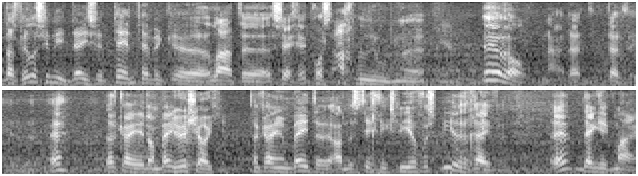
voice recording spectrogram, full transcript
dat willen ze niet. Deze tent, heb ik uh, laten zeggen, kost 8 miljoen ja. euro. Nou, dat, dat, hè? dat kan je dan beter... Deurshowtje. Dan kan je hem beter aan de Stichting Spieren voor Spieren geven. Hè? Denk ik maar.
